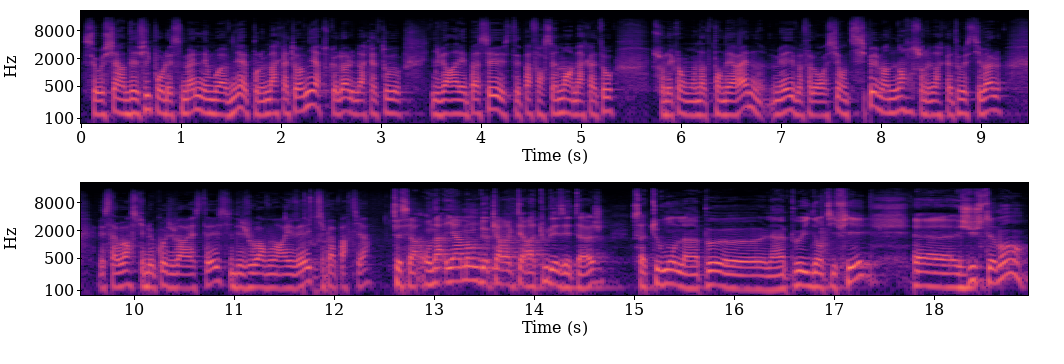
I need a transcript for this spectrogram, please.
c'est aussi un défi pour les semaines, les mois à venir et pour le mercato à venir. Parce que là, le mercato hivernal est passé et c'était pas forcément un mercato sur lequel on attendait Rennes, mais il va falloir aussi anticiper maintenant sur le mercato estival et savoir si le coach va rester, si des joueurs vont arriver, qui va partir. C'est ça. A- Il y a un manque de caractère à tous les étages. Ça, tout le monde l'a un peu, euh, l'a un peu identifié. Euh, justement,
